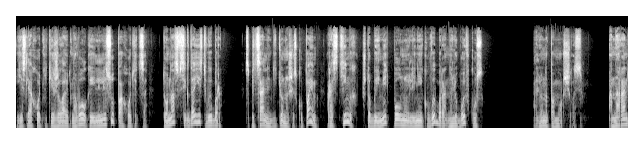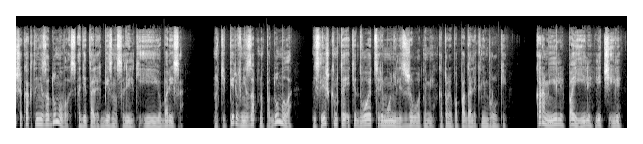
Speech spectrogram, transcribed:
Если охотники желают на волка или лису поохотиться, то у нас всегда есть выбор. Специально детенышей скупаем, растим их, чтобы иметь полную линейку выбора на любой вкус. Алена поморщилась. Она раньше как-то не задумывалась о деталях бизнеса Лильки и ее Бориса. Но теперь внезапно подумала, не слишком-то эти двое церемонились с животными, которые попадали к ним в руки. Кормили, поили, лечили —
